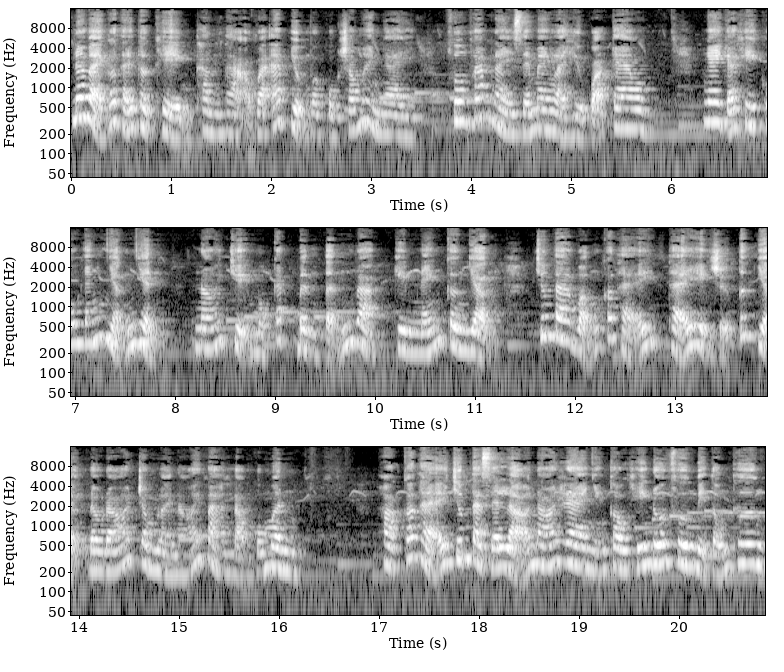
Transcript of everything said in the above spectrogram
Nếu bạn có thể thực hiện, thành thạo và áp dụng vào cuộc sống hàng ngày, phương pháp này sẽ mang lại hiệu quả cao. Ngay cả khi cố gắng nhẫn nhịn, nói chuyện một cách bình tĩnh và kìm nén cơn giận chúng ta vẫn có thể thể hiện sự tức giận đâu đó trong lời nói và hành động của mình. Hoặc có thể chúng ta sẽ lỡ nói ra những câu khiến đối phương bị tổn thương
